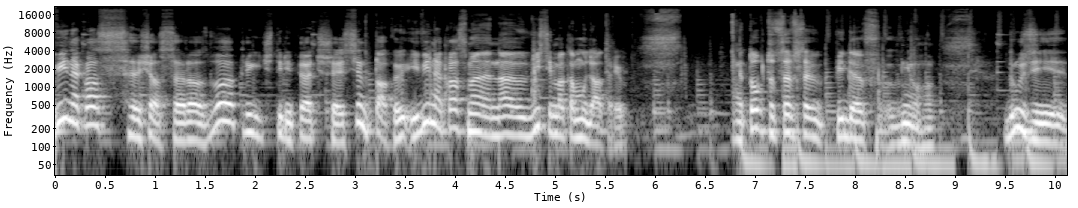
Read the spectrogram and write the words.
він якраз зараз раз, два, три, чотири, п'ять, шесть, сім. Так, і він якраз на 8 акумуляторів. Тобто це все піде в нього. Друзі,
